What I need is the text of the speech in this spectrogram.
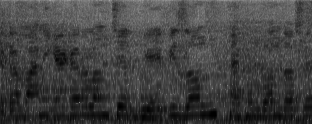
এটা মানিক এগারো লঞ্চের ভিআইপি জোন, এখন বন্ধ আছে।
